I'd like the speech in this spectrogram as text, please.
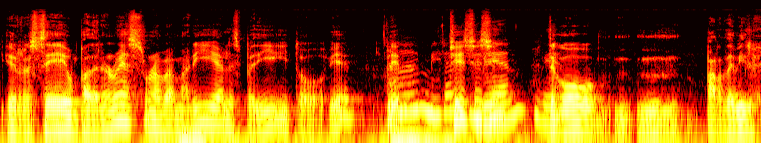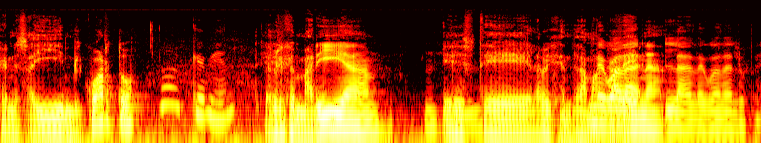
Y recé un Padre Nuestro, una Ave María, les pedí y todo bien. bien. Ah, mira, sí, sí, bien, sí. bien. Tengo un par de vírgenes ahí en mi cuarto. Ah, qué bien. La Virgen María, este, la Virgen de la De Macarena. la de Guadalupe.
